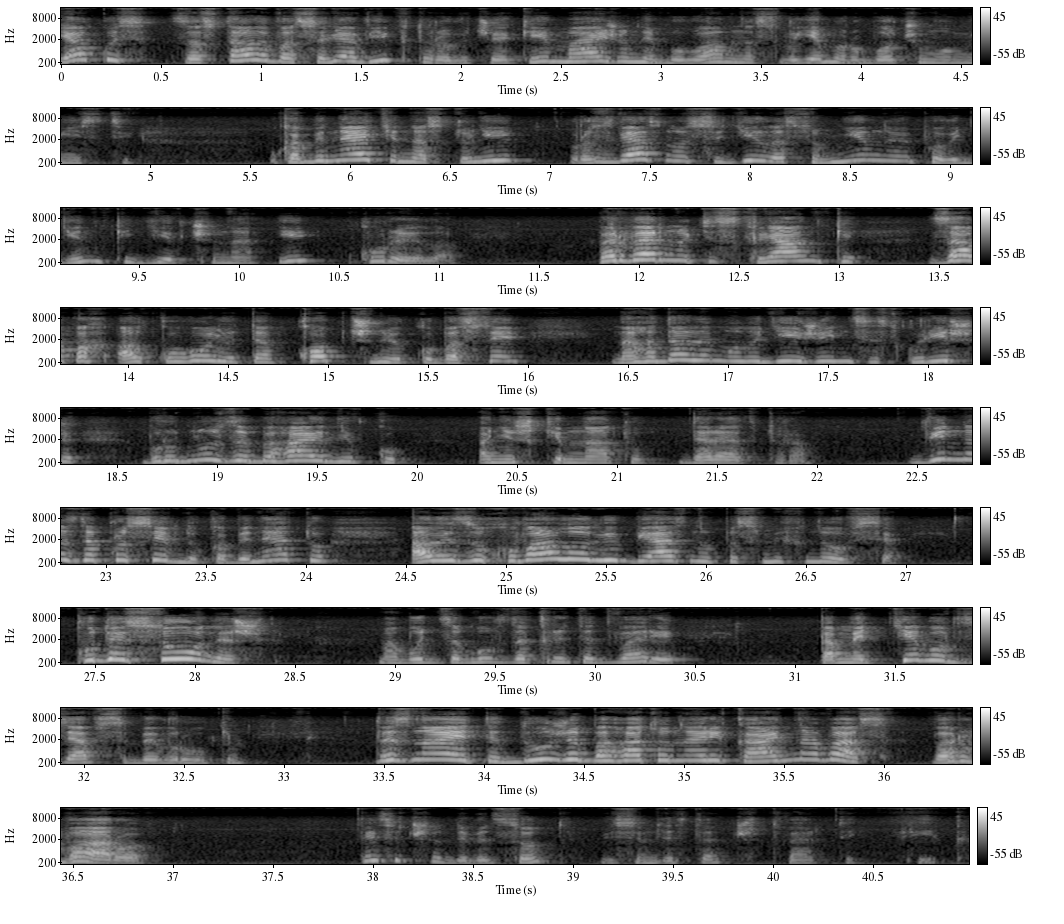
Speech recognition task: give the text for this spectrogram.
Якось застали Василя Вікторовича, який майже не бував на своєму робочому місці. У кабінеті на столі розв'язано сиділа сумнівної поведінки дівчина і курила. Перевернуті склянки, запах алкоголю та копченої кубаси нагадали молодій жінці скоріше брудну забігайлівку, аніж кімнату директора. Він не запросив до кабінету, але зухвало люб'язно посміхнувся. Куди сунеш? Мабуть, забув закрити двері та миттєво взяв себе в руки. Ви знаєте, дуже багато нарікань на вас, Варваро. 1984 рік.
